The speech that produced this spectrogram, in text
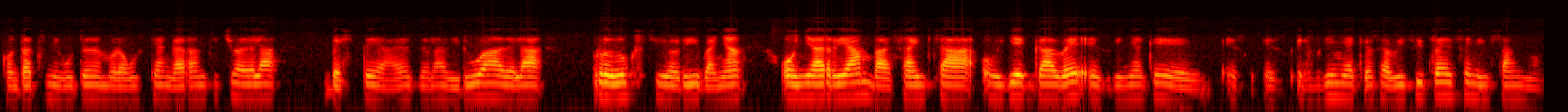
Kontatzen digute denbora guztian garrantzitsua dela bestea, ez dela dirua, dela produkzio hori, baina oinarrian ba zaintza hoiek gabe ez ginake ez ez, ez ginake, osea bizitza esen izango.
